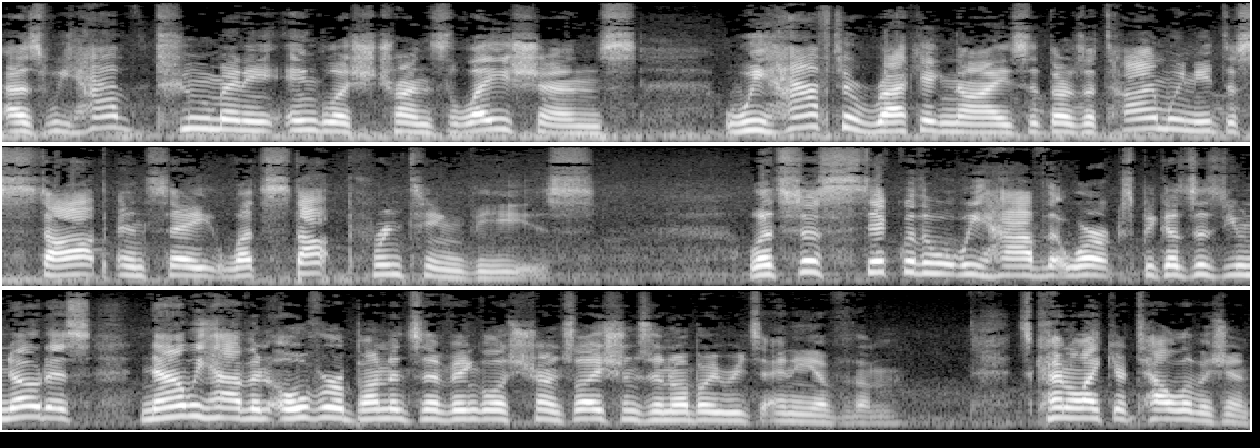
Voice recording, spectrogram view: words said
as we have too many English translations, we have to recognize that there's a time we need to stop and say, let's stop printing these Let's just stick with what we have that works because, as you notice, now we have an overabundance of English translations and nobody reads any of them. It's kind of like your television.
